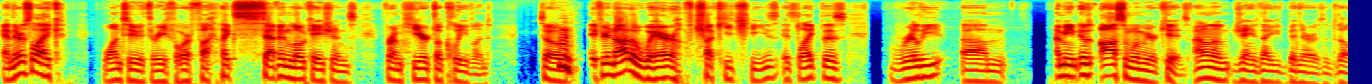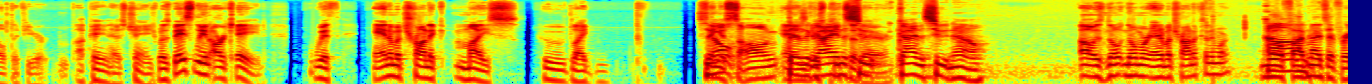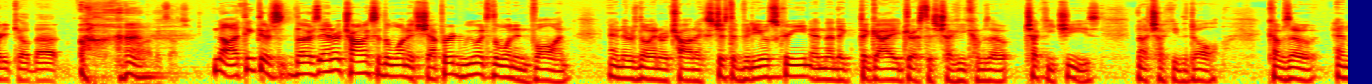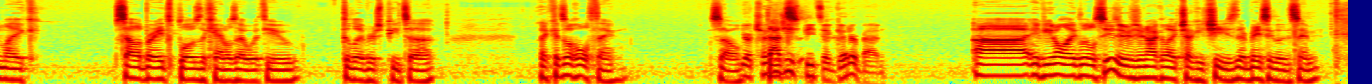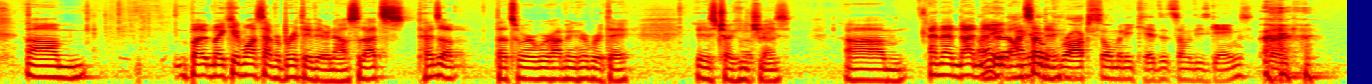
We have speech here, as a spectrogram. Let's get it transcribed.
and there's like one, two, three, four, five, like seven locations from here to Cleveland. So if you're not aware of Chuck E. Cheese, it's like this really. Um, I mean, it was awesome when we were kids. I don't know, James. Now you've been there as an adult, if your opinion has changed, but it's basically an arcade with animatronic mice who like sing No, a song. And There's a guy in the suit. there. Guy in the suit now. Oh, is no no more animatronics anymore? No, Um, Five Nights at Freddy killed that. oh, that makes sense. No, I think there's there's animatronics at the one at Shepherd. We went to the one in Vaughan, and there was no animatronics, just a video screen, and then the, the guy dressed as Chucky comes out, Chucky Cheese, not Chucky the doll, comes out and like celebrates, blows the candles out with you, delivers pizza, like it's a whole thing. So Yo, Chuck E. Cheese pizza, good or bad? uh, if you don't like Little Caesars, you're not gonna like Chuck E. Cheese. They're basically the same. Um, but my kid wants to have her birthday there now, so that's heads up. That's where we're having her birthday, is Chuck E. Okay. Cheese. Um, and then that I'm night gonna, on I'm Sunday, rock so many kids at some of these games. Like,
